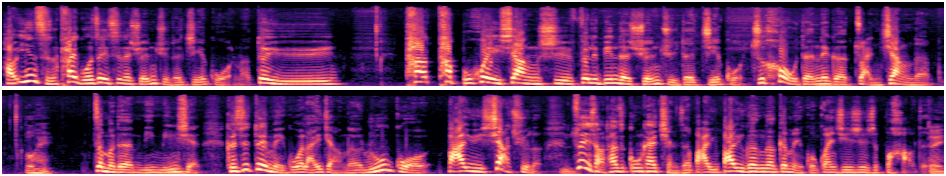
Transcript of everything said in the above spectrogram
好，因此呢，泰国这次的选举的结果呢，对于。他他不会像是菲律宾的选举的结果之后的那个转向呢，不会这么的明明显。可是对美国来讲呢，如果巴育下去了，最少他是公开谴责巴育，巴育跟跟跟美国关系是是不好的。对。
